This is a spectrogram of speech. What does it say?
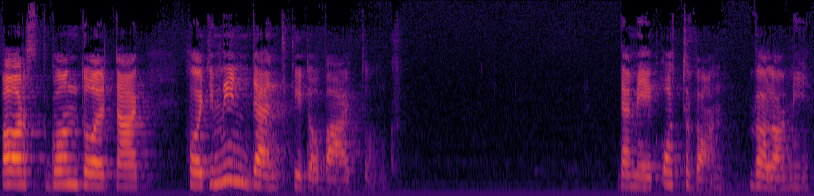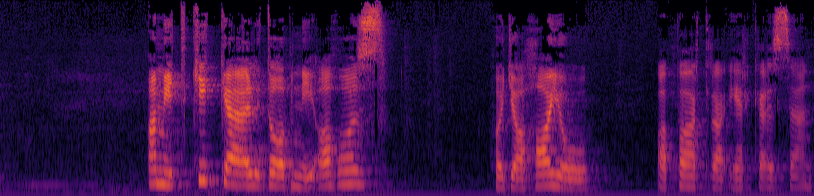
azt gondolták, hogy mindent kidobáltunk. De még ott van valami, amit ki kell dobni ahhoz, hogy a hajó a partra érkezzen.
